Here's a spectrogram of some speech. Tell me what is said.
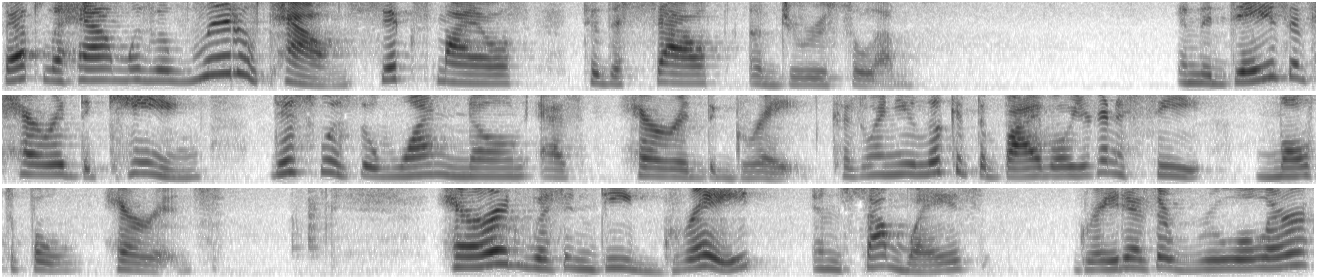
Bethlehem was a little town, six miles to the south of Jerusalem. In the days of Herod the king, this was the one known as Herod the Great, because when you look at the Bible, you're going to see multiple Herods. Herod was indeed great in some ways, great as a ruler,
